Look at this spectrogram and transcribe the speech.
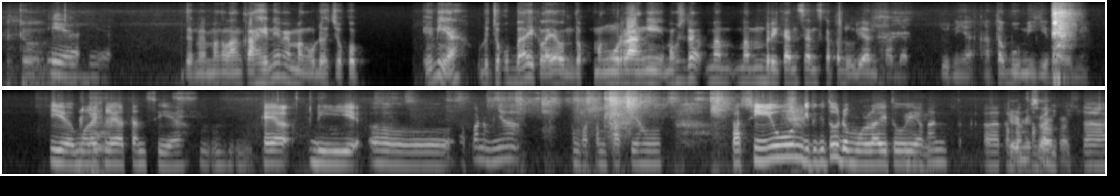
Betul. Iya, iya. Dan memang langkah ini memang udah cukup ini ya, udah cukup baik lah ya untuk mengurangi, maksudnya mem memberikan sense kepedulian terhadap dunia atau bumi kita ini. Iya, mulai Betul. kelihatan sih ya. Kayak di uh, apa namanya tempat-tempat yang stasiun gitu-gitu udah mulai tuh ya hmm. ya kan uh, tempat sampah dipisah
